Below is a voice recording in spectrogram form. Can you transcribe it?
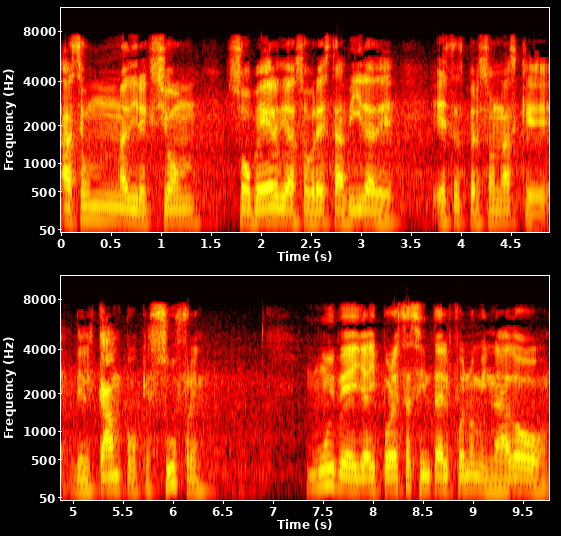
hace una dirección soberbia sobre esta vida de estas personas que del campo que sufren muy bella y por esta cinta él fue nominado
